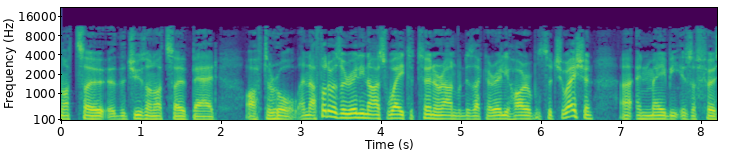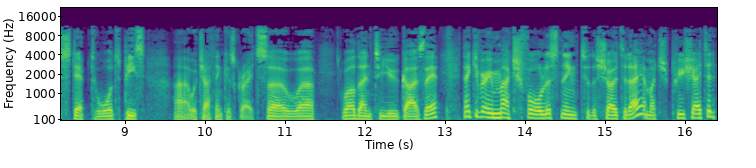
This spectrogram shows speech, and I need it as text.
not so the Jews are not so bad after all. And I thought it was a really nice way to turn around what is like a really horrible situation, uh, and maybe is a first step towards peace, uh, which I think is great. So uh, well done to you guys there. Thank you very much for listening to the show today. I much appreciated.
